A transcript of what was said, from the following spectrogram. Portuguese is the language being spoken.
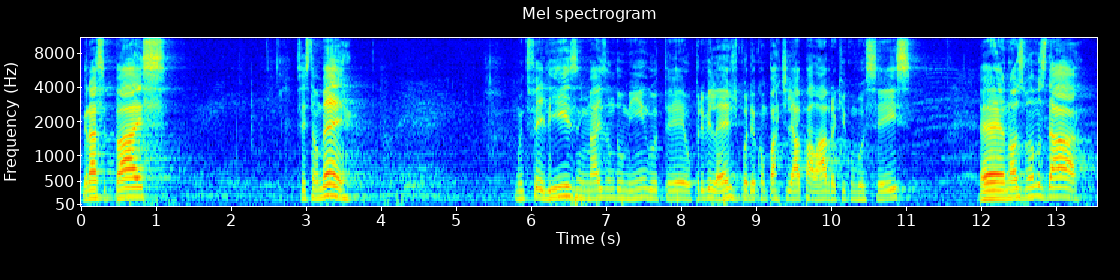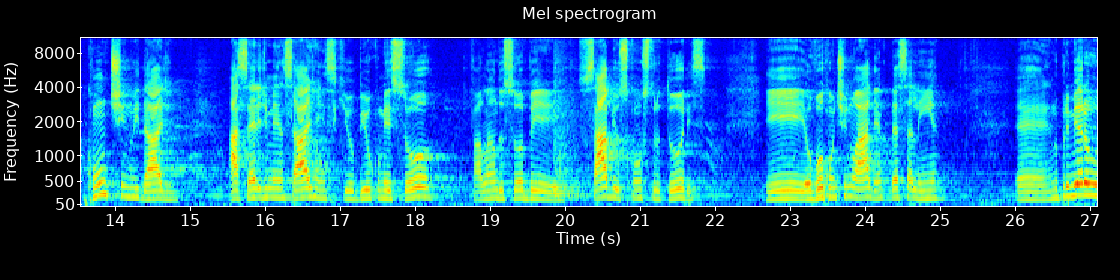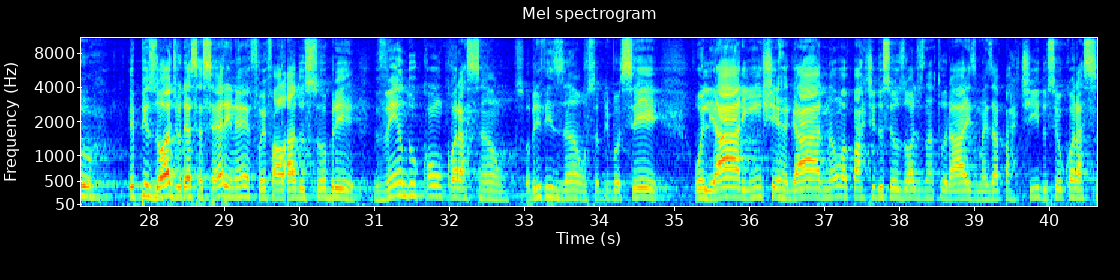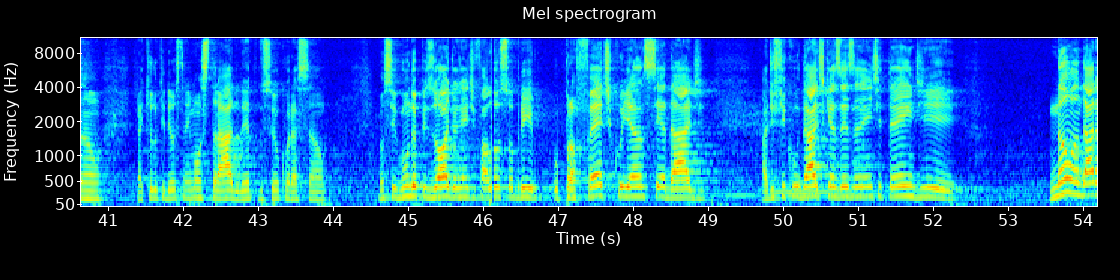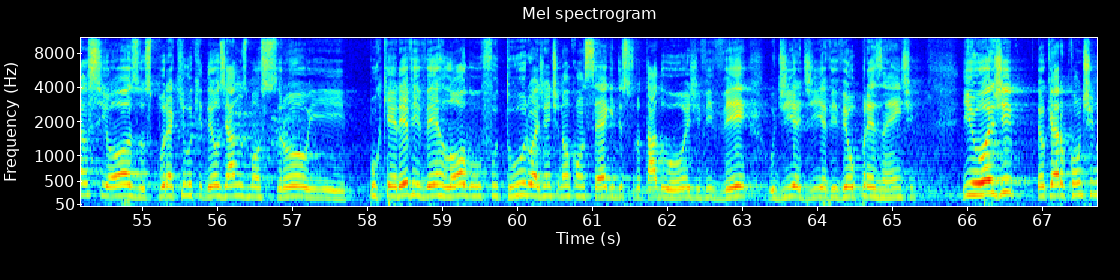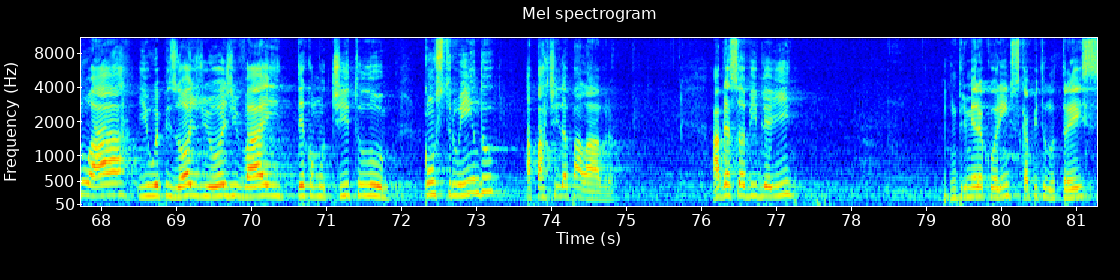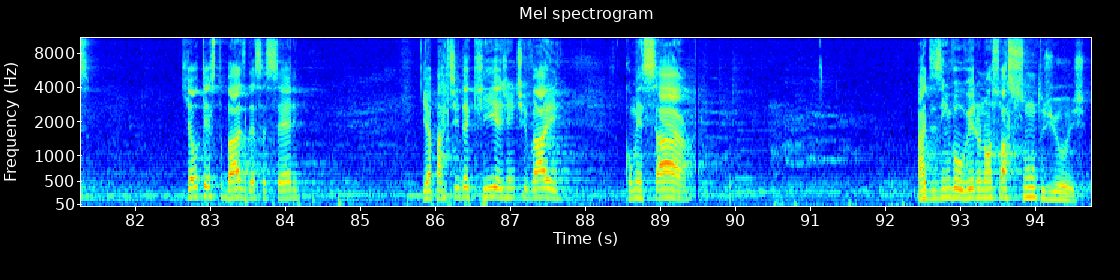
Graça e paz. Vocês estão bem? Muito feliz em mais um domingo ter o privilégio de poder compartilhar a palavra aqui com vocês. É, nós vamos dar continuidade à série de mensagens que o Bill começou falando sobre sábios construtores. E eu vou continuar dentro dessa linha. É, no primeiro episódio dessa série, né, foi falado sobre vendo com o coração, sobre visão, sobre você olhar e enxergar não a partir dos seus olhos naturais, mas a partir do seu coração, daquilo que Deus tem mostrado dentro do seu coração. No segundo episódio, a gente falou sobre o profético e a ansiedade, a dificuldade que às vezes a gente tem de não andar ansiosos por aquilo que Deus já nos mostrou e por querer viver logo o futuro, a gente não consegue desfrutar do hoje, viver o dia a dia, viver o presente. E hoje eu quero continuar e o episódio de hoje vai ter como título Construindo a partir da palavra. Abre a sua Bíblia aí em 1 Coríntios capítulo 3 que é o texto base dessa série. E a partir daqui a gente vai começar a desenvolver o nosso assunto de hoje.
